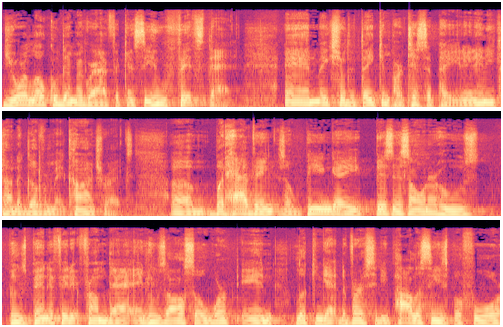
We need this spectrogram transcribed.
your local demographic and see who fits that and make sure that they can participate in any kind of government contracts. Um, but having, so being a business owner who's who's benefited from that and who's also worked in looking at diversity policies before,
